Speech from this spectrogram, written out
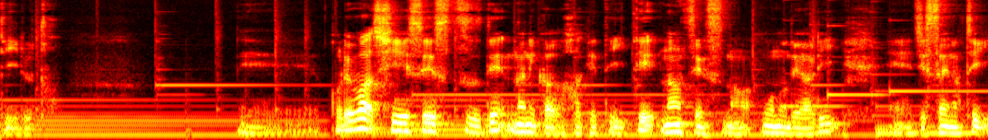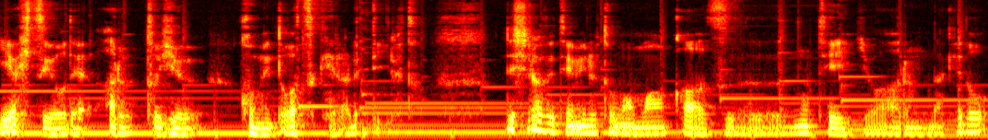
ていると。えーこれは CSS2 で何かが欠けていてナンセンスなものであり、えー実際の定義が必要であるというコメントが付けられていると。で、調べてみると、まあ、マーカーズの定義はあるんだけど、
